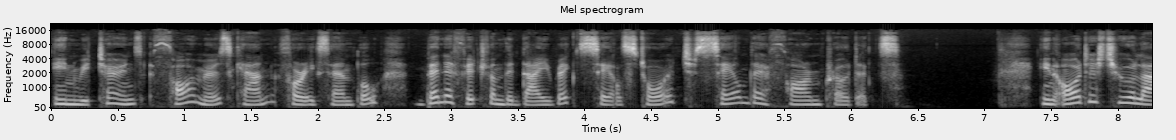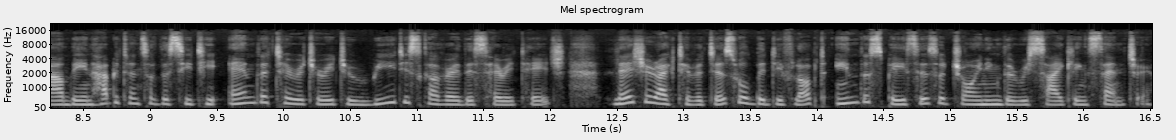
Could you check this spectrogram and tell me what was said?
In returns, farmers can, for example, benefit from the direct sales store to sell their farm products. In order to allow the inhabitants of the city and the territory to rediscover this heritage, leisure activities will be developed in the spaces adjoining the recycling center.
